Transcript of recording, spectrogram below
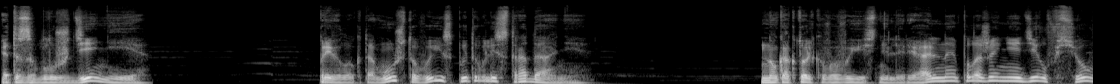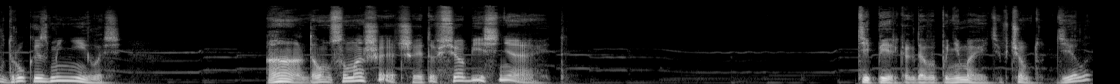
Это заблуждение привело к тому, что вы испытывали страдания. Но как только вы выяснили реальное положение дел, все вдруг изменилось. А, да он сумасшедший, это все объясняет. Теперь, когда вы понимаете, в чем тут дело,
